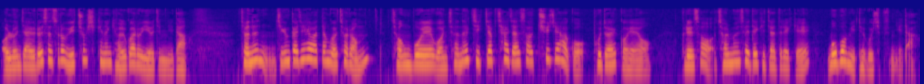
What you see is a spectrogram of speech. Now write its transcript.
언론 자유를 스스로 위축시키는 결과로 이어집니다. 저는 지금까지 해왔던 것처럼 정보의 원천을 직접 찾아서 취재하고 보도할 거예요. 그래서 젊은 세대 기자들에게 모범이 되고 싶습니다.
